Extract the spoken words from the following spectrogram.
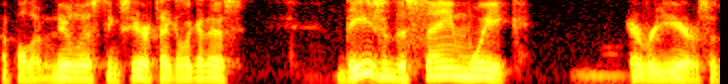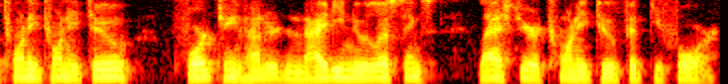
i pulled up new listings here. Take a look at this. These are the same week every year. So 2022 1490 new listings. Last year 2254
